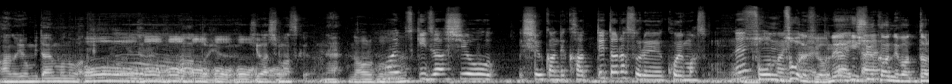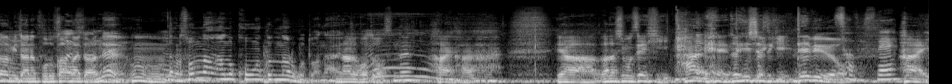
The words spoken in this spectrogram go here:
あの読みたいものは結構読めてるのかなという気はしますけどね。なるほど、ね。毎、月雑誌を週間で買ってたらそれ超えますもんね。そそうですよね。1週間で割ったらみたいなこと考えたらね,、うん。うんだからそんなあの高額になることはない。なるほど。ですね。はいはいはいいやー私もぜひ、はい。えー電子書籍デビューをね。はい、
